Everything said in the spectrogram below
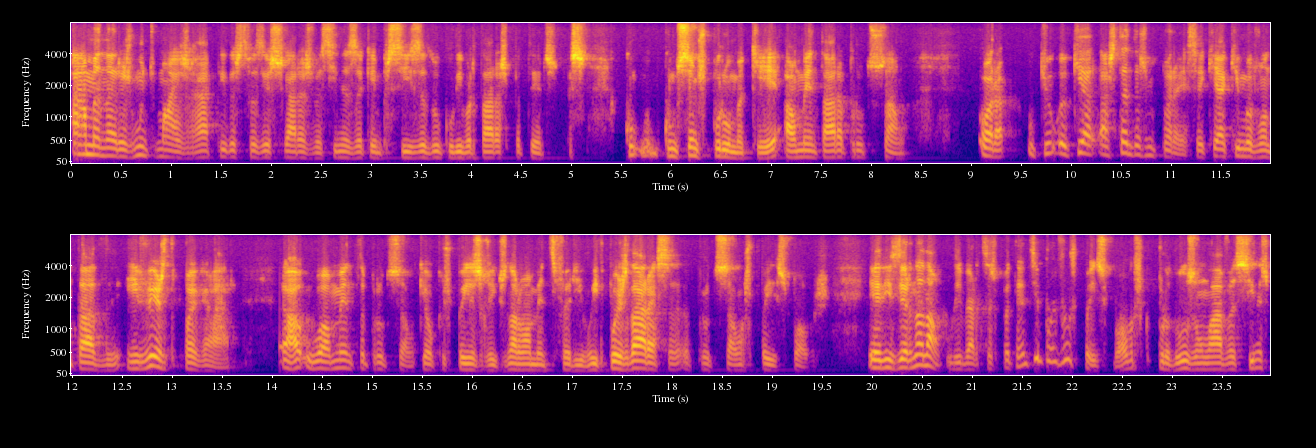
há maneiras muito mais rápidas de fazer chegar as vacinas a quem precisa do que libertar as patentes. Comecemos por uma, que é aumentar a produção. Ora, o que, o que às tantas me parece é que há aqui uma vontade, de, em vez de pagar o aumento da produção, que é o que os países ricos normalmente fariam, e depois dar essa produção aos países pobres, é dizer, não, não, liberte as patentes e depois os países pobres que produzam lá vacinas,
